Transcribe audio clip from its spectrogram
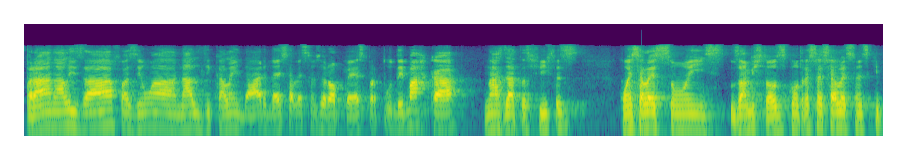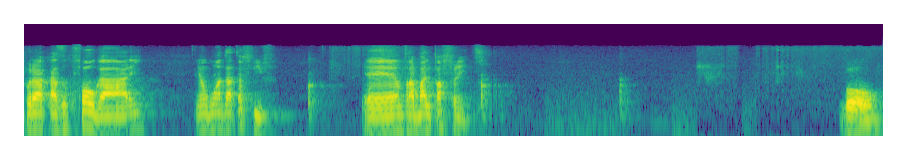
para analisar, fazer uma análise de calendário das seleções europeias para poder marcar nas datas FIFA com as seleções, os amistosos contra essas seleções que por acaso folgarem em alguma data FIFA. É um trabalho para frente. Bom,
